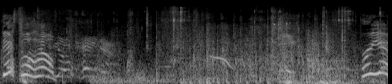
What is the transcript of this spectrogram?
This will help! Okay For you!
